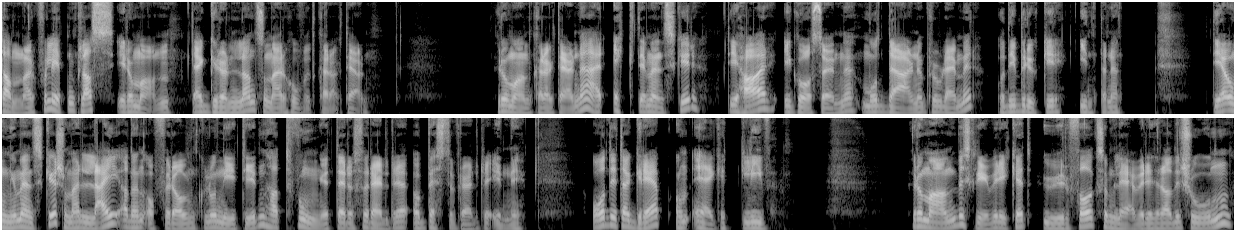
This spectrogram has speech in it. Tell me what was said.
Danmark får liten plass i romanen. Det er Grønland som er hovedkarakteren. Romankarakterene er ekte mennesker. De har, i gåseøynene, moderne problemer, og de bruker internett. De er unge mennesker som er lei av den offerrollen kolonitiden har tvunget deres foreldre og besteforeldre inn i. Og de tar grep om eget liv. Romanen beskriver ikke et urfolk som lever i tradisjonen,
